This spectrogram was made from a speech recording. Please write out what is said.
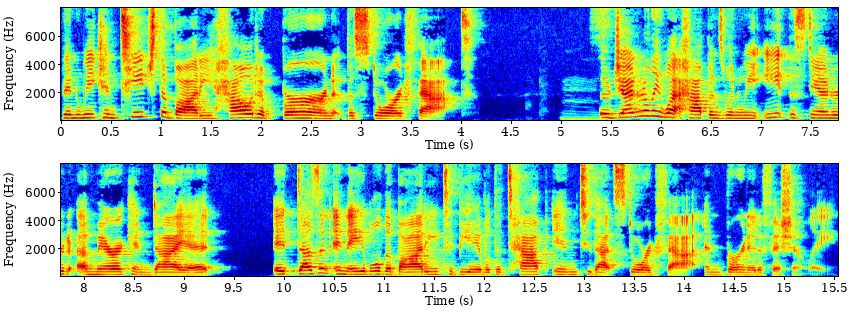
then we can teach the body how to burn the stored fat. So, generally, what happens when we eat the standard American diet, it doesn't enable the body to be able to tap into that stored fat and burn it efficiently.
